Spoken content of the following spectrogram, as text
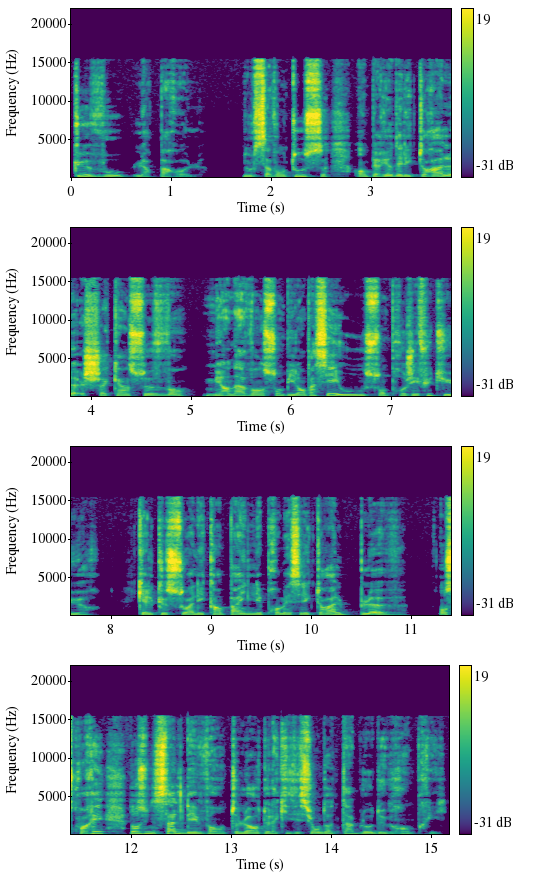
Que vaut leur parole? Nous le savons tous, en période électorale, chacun se vend, met en avant son bilan passé ou son projet futur. Quelles que soient les campagnes, les promesses électorales pleuvent. On se croirait dans une salle des ventes lors de l'acquisition d'un tableau de grand prix.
